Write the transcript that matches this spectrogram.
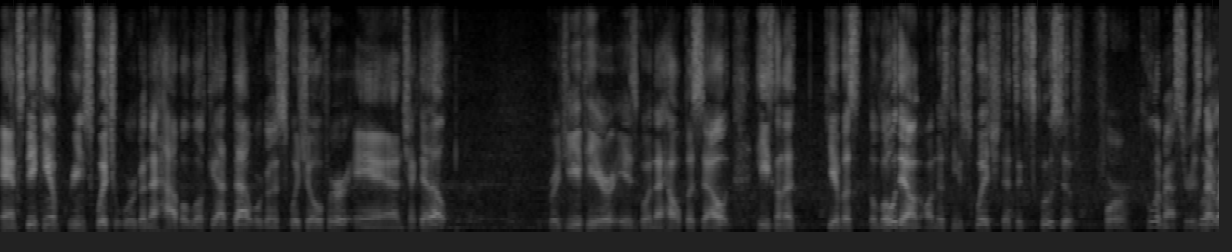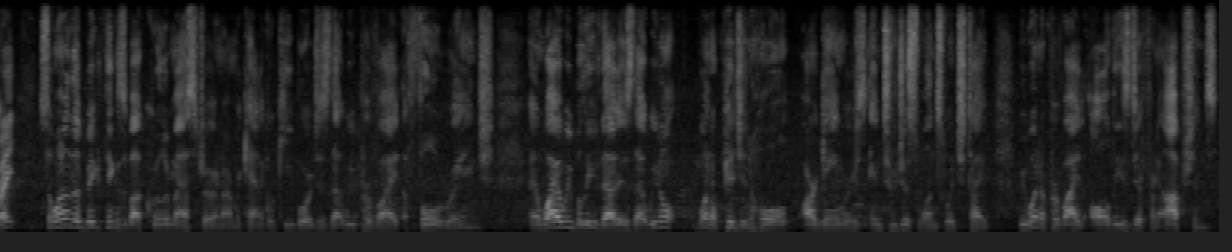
And speaking of green switch, we're going to have a look at that. We're going to switch over and check that out. Rajiv here is going to help us out. He's going to give us the lowdown on this new switch that's exclusive for Cooler Master. Isn't right. that right? So one of the big things about Cooler Master and our mechanical keyboards is that we provide a full range. And why we believe that is that we don't want to pigeonhole our gamers into just one switch type. We want to provide all these different options.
